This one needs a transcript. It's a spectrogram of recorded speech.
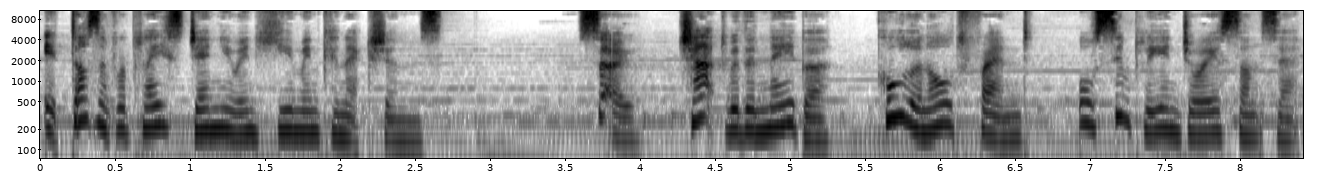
it doesn't replace genuine human connections. So, chat with a neighbor, call an old friend, or simply enjoy a sunset.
